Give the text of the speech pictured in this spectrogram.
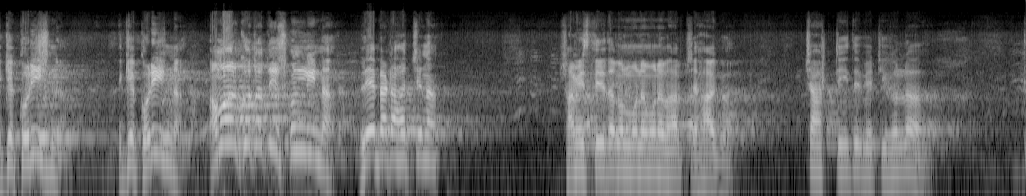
একে করিস না, একে করিস না। আমার কথা তুই শুনলি না। লে বেটা হচ্ছে না। স্বামী স্ত্রী তখন মনে মনে ভাবছে হা গো চারটেই তো বেটি হলো। তো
